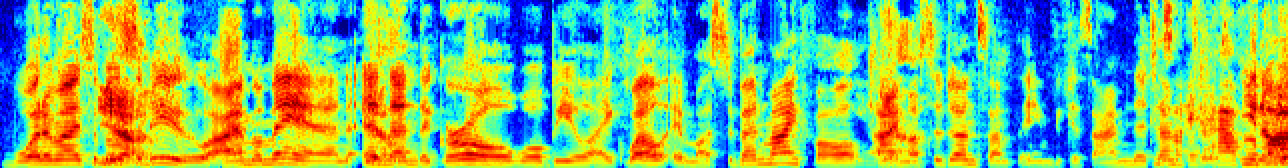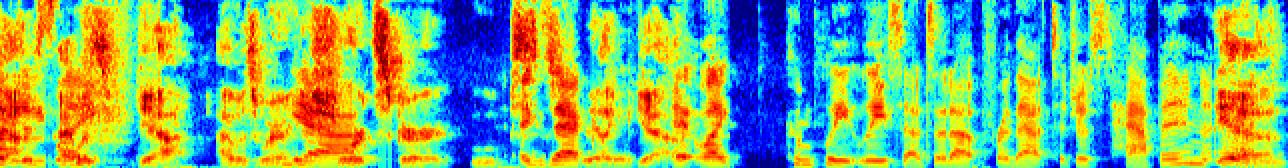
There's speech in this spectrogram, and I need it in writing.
what am I supposed Yeah. to do? I'm a man. And Yeah. then the girl will be like, well, it must have been my fault. I must have done something because I'm the 'Cause I have you a know, body, just but- I was yeah i was wearing Yeah. a short skirt oops exactly. Like, yeah It like completely sets it up for that to just happen Yeah. and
